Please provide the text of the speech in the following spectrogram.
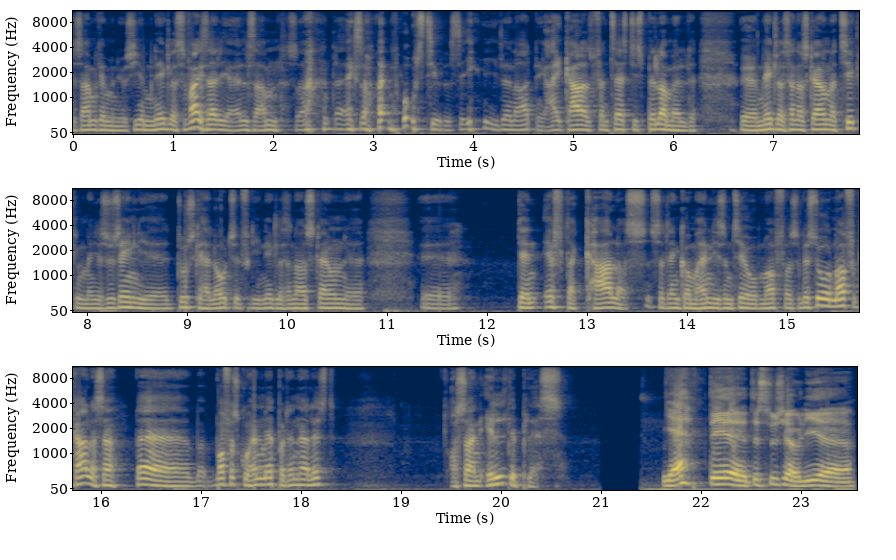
det samme kan man jo sige om Niklas, faktisk er de alle sammen, så der er ikke så meget positivt at se i den retning. Ej, Carlos, fantastisk spiller, Malte. Øh, Niklas, han har skrevet en artikel, men jeg synes egentlig, øh, du skal have lov til, fordi Niklas, han har også skrevet øh, øh, den efter Carlos, så den kommer han ligesom til at åbne op for. Så hvis du åbner op for Carlos, så hvad, hvorfor skulle han med på den her liste? Og så en 11. plads. Ja, det, øh, det synes jeg jo lige er,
